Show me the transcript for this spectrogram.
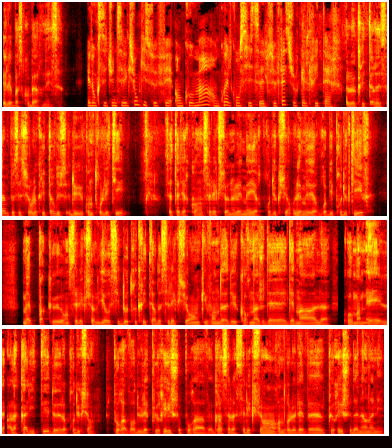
et les Basco-Bernaises. Et donc c'est une sélection qui se fait en commun. En quoi elle consiste? Elle se fait sur quels critères? Le critère est simple, c'est sur le critère du, du contrôle laitier. C'est-à-dire qu'on sélectionne les meilleures productions, les meilleures brebis productives. Mais pas que, on sélectionne, il y a aussi d'autres critères de sélection qui vont du cornage des, des mâles au mamelles, à la qualité de la production pour avoir du lait plus riche, pour, grâce à la sélection, rendre le lait plus riche d'année en année.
